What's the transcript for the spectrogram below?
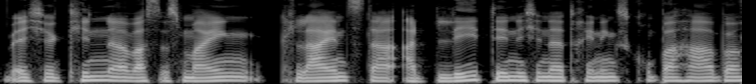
welche Kinder, was ist mein kleinster Athlet, den ich in der Trainingsgruppe habe?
